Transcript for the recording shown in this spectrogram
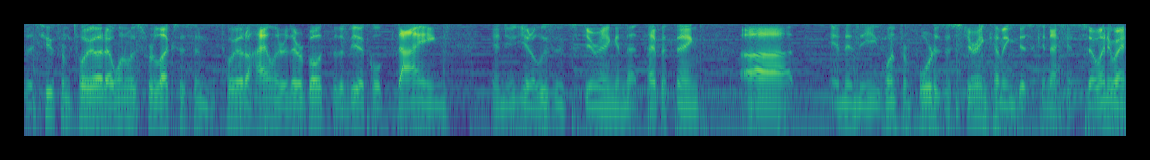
The two from Toyota, one was for Lexus and Toyota Highlander. They were both for the vehicle dying and you know losing steering and that type of thing. Uh, and then the one from Ford is the steering coming disconnected. So anyway,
